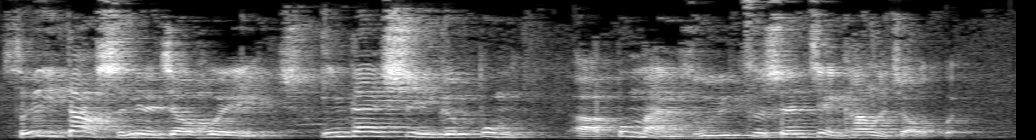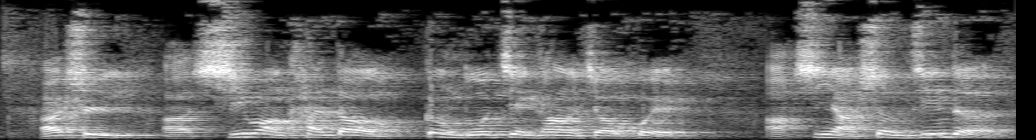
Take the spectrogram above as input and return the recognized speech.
所以大使命的教会应该是一个不啊不满足于自身健康的教会，而是啊希望看到更多健康的教会啊信仰圣经的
